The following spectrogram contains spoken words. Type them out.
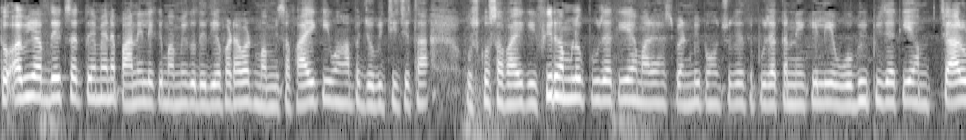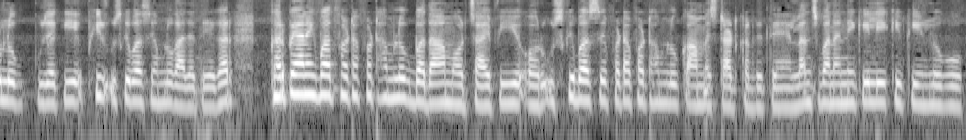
तो अभी आप देख सकते हैं, मैंने पानी लेके मम्मी को दे दिया फटाफट। मम्मी सफ़ाई की वहाँ पे, जो भी चीज़ें था, उसको सफ़ाई की। फिर हम लोग पूजा किए, हमारे हस्बैंड भी पहुँच चुके थे पूजा करने के लिए, वो भी पूजा किए, हम चारों लोग पूजा किए, फिर उसके बाद से हम लोग आ जाते हैं घर। घर पे आने के बाद फटाफट हम लोग बादाम और चाय पिए और उसके बाद से फटाफट हम लोग काम स्टार्ट कर देते हैं लंच बनाने के लिए, क्योंकि इन लोगों को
